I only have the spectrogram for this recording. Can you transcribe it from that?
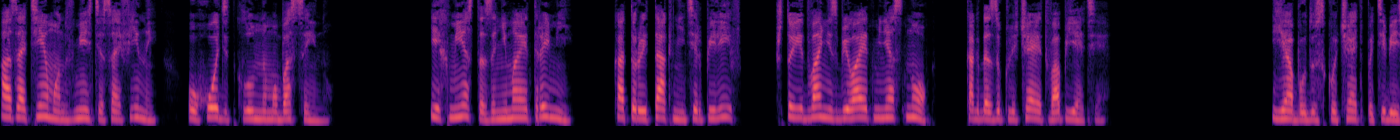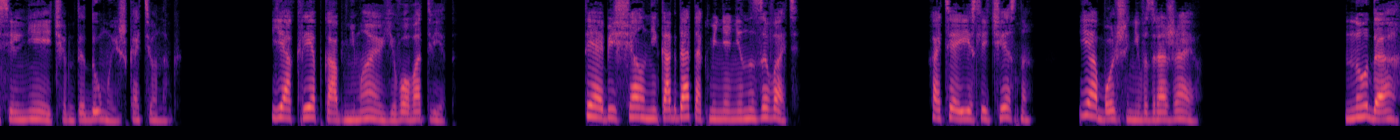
А затем он вместе с Афиной уходит к лунному бассейну. Их место занимает Реми, который так нетерпелив, что едва не сбивает меня с ног, когда заключает в объятия. «Я буду скучать по тебе сильнее, чем ты думаешь, котенок. Я крепко обнимаю его в ответ. «Ты обещал никогда так меня не называть. Хотя, если честно, я больше не возражаю». «Ну да,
